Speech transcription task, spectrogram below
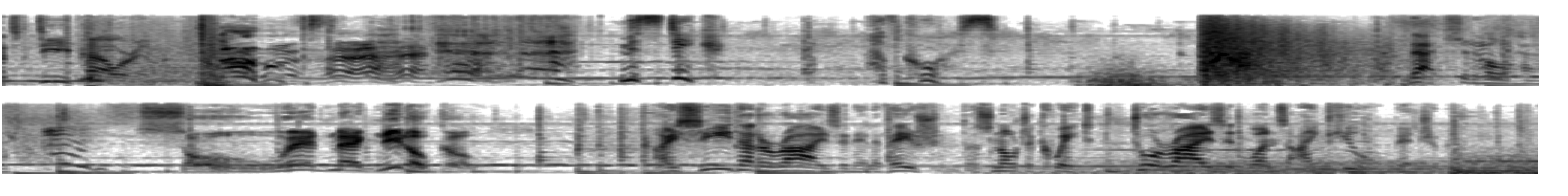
let's depower him. Mystique! Of course. That should hold her. So, where'd Magneto go? I see that a rise in elevation does not equate to a rise in one's IQ, Benjamin.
